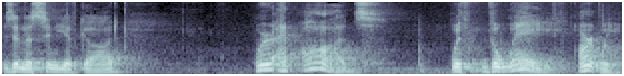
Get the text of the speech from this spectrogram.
is in the city of God, we're at odds with the way, aren't we?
